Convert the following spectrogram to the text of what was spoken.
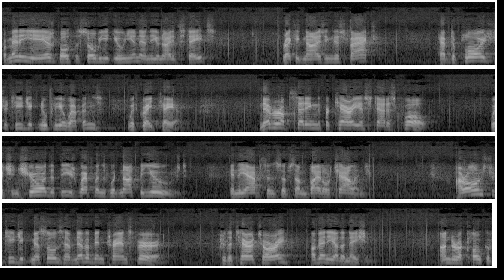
For many years, both the Soviet Union and the United States, recognizing this fact, have deployed strategic nuclear weapons with great care, never upsetting the precarious status quo, which ensured that these weapons would not be used in the absence of some vital challenge. Our own strategic missiles have never been transferred to the territory of any other nation under a cloak of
